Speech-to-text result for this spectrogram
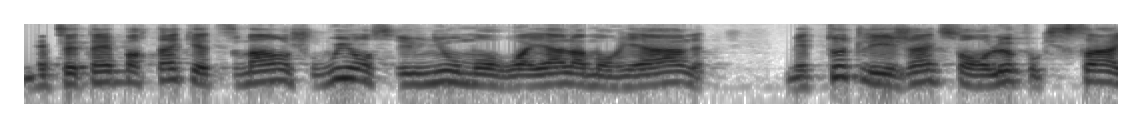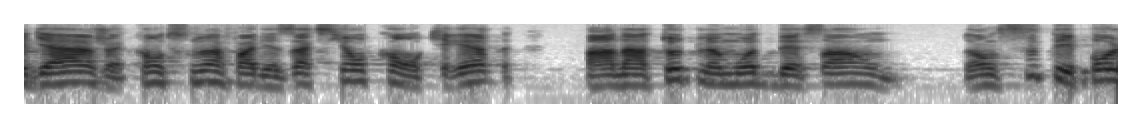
Mais c'est important que dimanche, oui, on se réunit au Mont-Royal à Montréal, mais tous les gens qui sont là, il faut qu'ils s'engagent à continuer à faire des actions concrètes pendant tout le mois de décembre. Donc, si t'es pas,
